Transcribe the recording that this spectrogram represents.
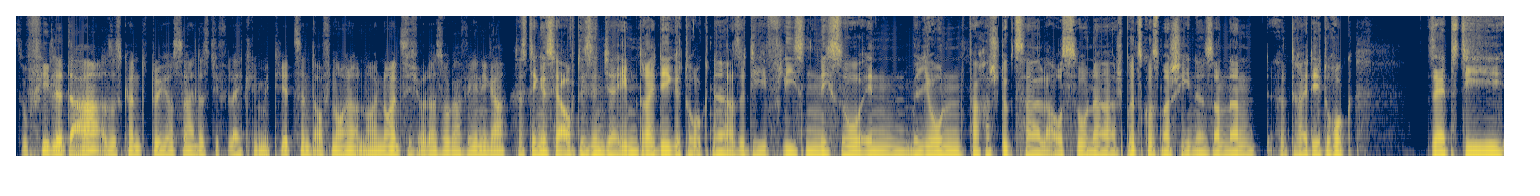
so viele da, also es könnte durchaus sein, dass die vielleicht limitiert sind auf 999 oder sogar weniger. Das Ding ist ja auch, die sind ja eben 3D gedruckt, ne? Also die fließen nicht so in millionenfacher Stückzahl aus so einer Spritzgussmaschine, sondern äh, 3D-Druck. Selbst die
